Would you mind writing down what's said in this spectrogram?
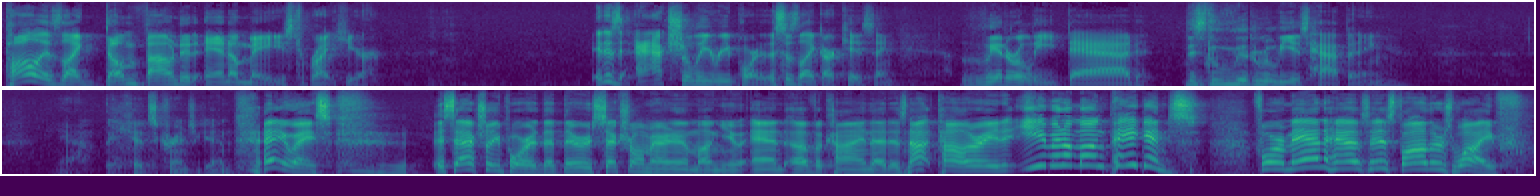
Paul is like dumbfounded and amazed right here. It is actually reported. This is like our kids saying, literally, dad, this literally is happening. The kids cringe again. Anyways, it's actually reported that there is sexual immorality among you, and of a kind that is not tolerated even among pagans. For a man has his father's wife.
